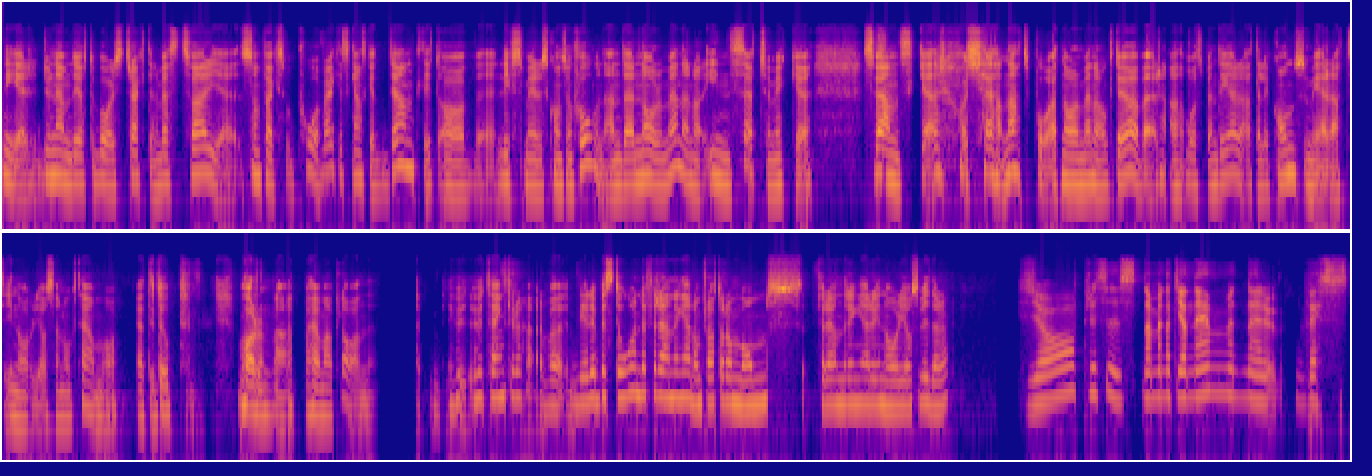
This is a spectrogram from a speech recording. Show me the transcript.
ner. Du nämnde Göteborgstrakten, Västsverige, som faktiskt påverkas ganska ordentligt av eh, livsmedelskonsumtionen där norrmännen har insett hur mycket svenskar har tjänat på att norrmännen har åkt över och spenderat eller konsumerat i Norge och sen åkt hem och ätit upp varorna på hemmaplan. Hur, hur tänker du här? Blir det bestående förändringar? De pratar om momsförändringar i Norge och så vidare. Ja, precis. Nej, men att jag nämner väst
